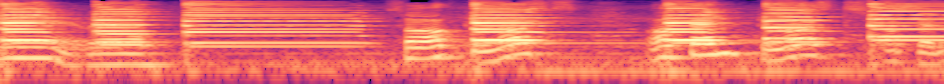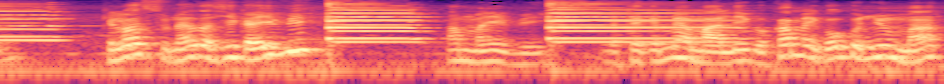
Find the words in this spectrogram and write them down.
Mi re. So lost. Open lost open. Kilost unaweza shika hivi ama hivi. Nategemea maliko. kama iko huko nyuma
